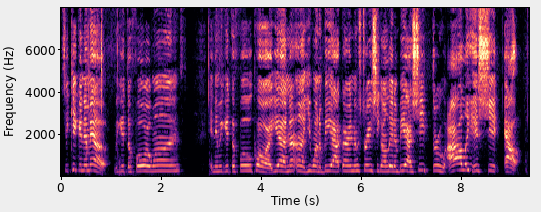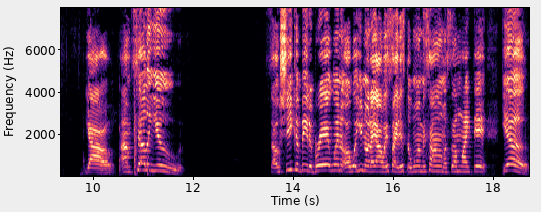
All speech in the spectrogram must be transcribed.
She kicking them out. We get the four wands. And then we get the fool card. Yeah, nuh-uh. You want to be out there in the streets? She gonna let him be out. She threw all of his shit out. Y'all, I'm telling you. So she could be the breadwinner, or well, you know they always say this the woman's home or something like that. Yeah.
